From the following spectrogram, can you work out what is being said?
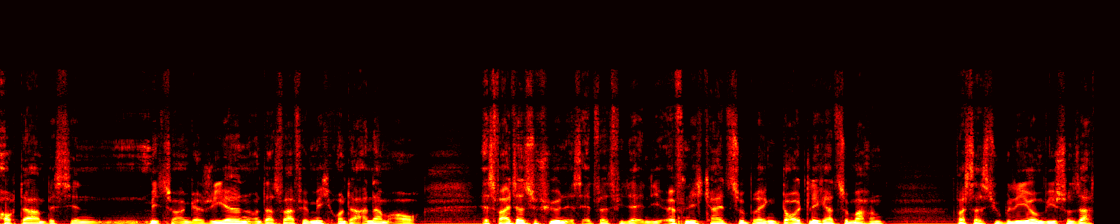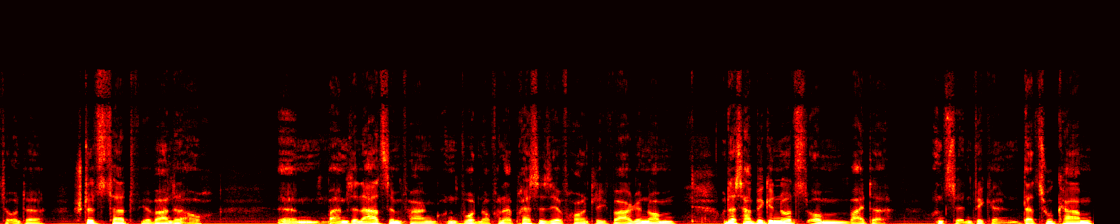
auch da ein bisschen mich zu engagieren. Und das war für mich unter anderem auch, es weiterzuführen, es etwas wieder in die Öffentlichkeit zu bringen, deutlicher zu machen, was das Jubiläum, wie ich schon sagte, unterstützt hat. Wir waren dann auch ähm, beim Senatsempfang und wurden auch von der Presse sehr freundlich wahrgenommen. Und das haben wir genutzt, um weiter uns zu entwickeln. Dazu kam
